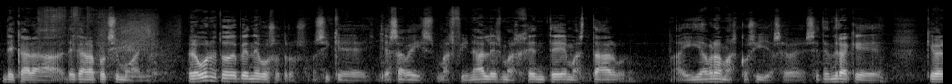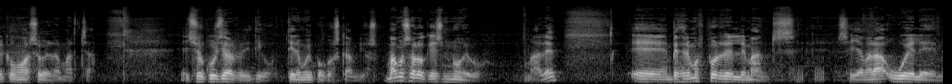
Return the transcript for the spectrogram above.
de cara, de cara al próximo año. Pero bueno, todo depende de vosotros. Así que ya sabéis, más finales, más gente, más tal. ahí habrá más cosillas. Se, tendrá que, ver cómo va sobre la marcha. El short ya os digo, tiene muy pocos cambios. Vamos a lo que es nuevo. ¿vale? Eh, empezaremos por el Le Mans. Eh, se llamará ULM.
